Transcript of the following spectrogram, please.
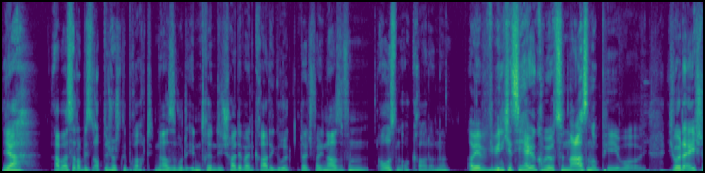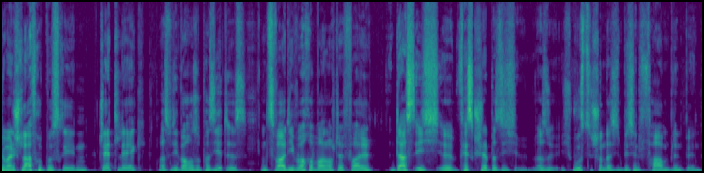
ja, aber es hat auch ein bisschen optisch was gebracht. Die Nase wurde innen drin, die Scheide gerade gerückt, dadurch war die Nase von außen auch gerade, ne? Aber wie bin ich jetzt hierher gekommen? Zur Nasen-OP. Ich wollte eigentlich nur meinen Schlafrhythmus reden. Jetlag, was für die Woche so passiert ist. Und zwar die Woche war noch der Fall, dass ich äh, festgestellt habe, dass ich, also ich wusste schon, dass ich ein bisschen farbenblind bin.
